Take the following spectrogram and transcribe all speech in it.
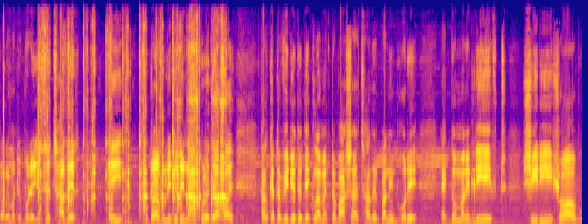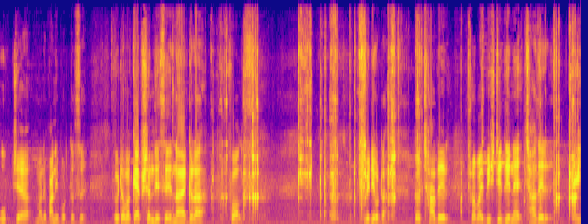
টবের মাটি পড়ে গেছে, ছাদের এই ফুটাগুলি যদি না খুলে দেওয়া হয়, কালকে একটা ভিডিওতে দেখলাম, একটা বাসায় ছাদের পানি ভরে একদম মানে লিফট সিঁড়ি সব উপচে মানে পানি পড়তেছে। ওইটা আবার ক্যাপশন দিয়েছে নায়াগ্রা ফলস ভিডিওটা। তো ছাদের, সবাই বৃষ্টি দিনে ছাদের এই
